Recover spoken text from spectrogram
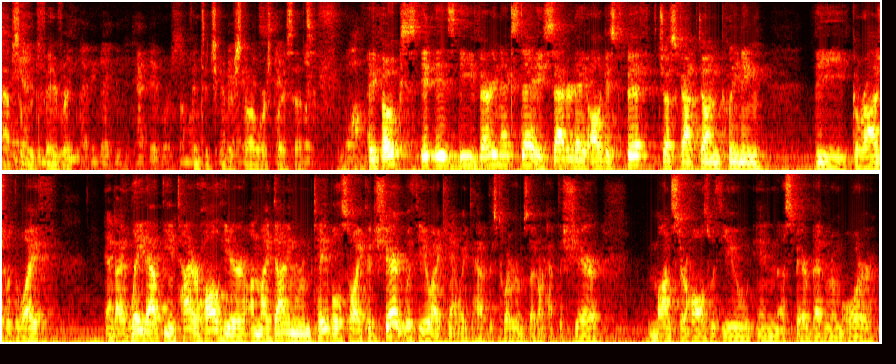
absolute favorite vintage kind of Star Wars playsets. Hey folks, it is the very next day, Saturday, August 5th. Just got done cleaning the garage with the wife and I laid out the entire hall here on my dining room table so I could share it with you. I can't wait to have this toy room so I don't have to share monster halls with you in a spare bedroom or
